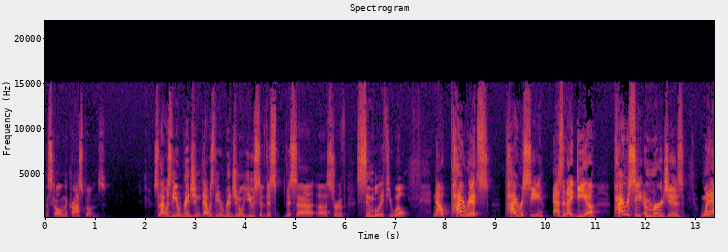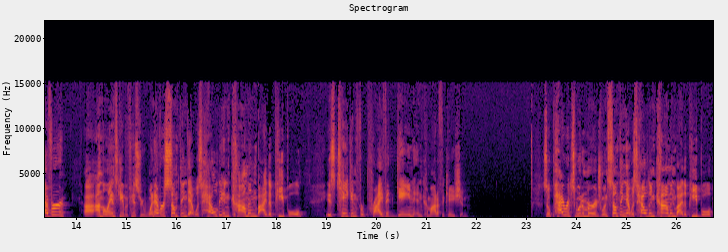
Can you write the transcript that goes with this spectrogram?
the skull and the crossbones. So that was the, origin, that was the original use of this, this uh, uh, sort of symbol, if you will. Now, pirates, piracy as an idea, piracy emerges whenever, uh, on the landscape of history, whenever something that was held in common by the people is taken for private gain and commodification. So pirates would emerge when something that was held in common by the people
